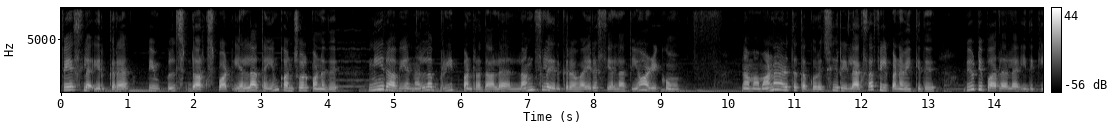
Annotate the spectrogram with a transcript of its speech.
ஃபேஸில் இருக்கிற பிம்பிள்ஸ் டார்க் ஸ்பாட் எல்லாத்தையும் கண்ட்ரோல் பண்ணுது. நீராவியை நல்லா ப்ரீத் பண்ணுறதால லங்ஸில் இருக்கிற வைரஸ் எல்லாத்தையும் அழிக்கும். நம்ம மன அழுத்தத்தை குறைச்சி ரிலாக்ஸாக ஃபீல் பண்ண வைக்குது. பியூட்டி பார்லரில் இதுக்கு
